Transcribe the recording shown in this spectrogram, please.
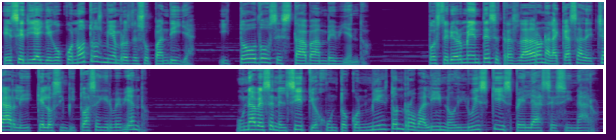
Ese día llegó con otros miembros de su pandilla y todos estaban bebiendo. Posteriormente se trasladaron a la casa de Charlie que los invitó a seguir bebiendo. Una vez en el sitio, junto con Milton Robalino y Luis Quispe, le asesinaron.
